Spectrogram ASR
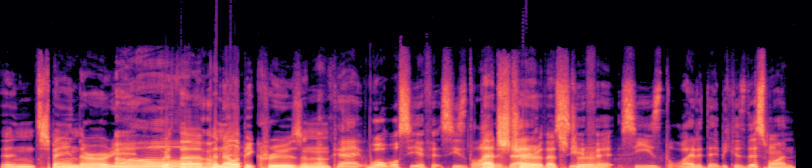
in Spain. They're already Oh, with uh, okay. Penelope Cruz and Okay, well, we'll see if it sees the light That's of day. true, Let's that's see true. if it sees the light of day because this one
